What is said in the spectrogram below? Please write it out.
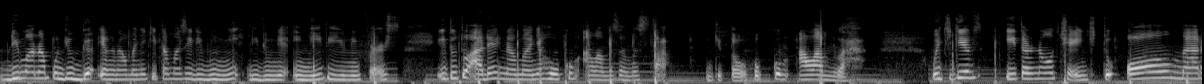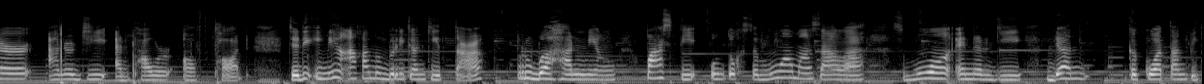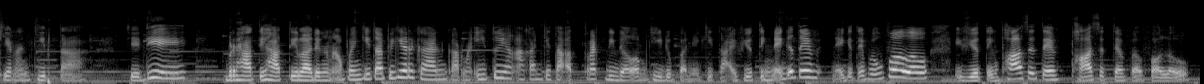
di mana pun juga yang namanya kita masih di bumi, di dunia ini, di universe, itu tuh ada yang namanya hukum alam semesta gitu, hukum alam lah which gives eternal change to all matter, energy, and power of thought. Jadi ini yang akan memberikan kita perubahan yang pasti untuk semua masalah, semua energi, dan kekuatan pikiran kita. Jadi berhati-hatilah dengan apa yang kita pikirkan karena itu yang akan kita attract di dalam kehidupannya kita. If you think negative, negative will follow. If you think positive, positive will follow.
